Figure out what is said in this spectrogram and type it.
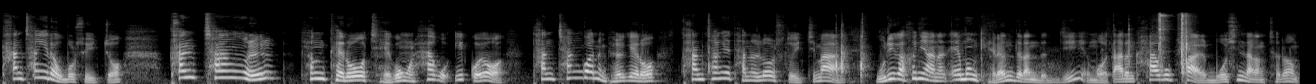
탄창이라고 볼 수 있죠. 탄창을 형태로 제공을 하고 있고요. 탄창과는 별개로 탄창에 탄을 넣을 수도 있지만 우리가 흔히 아는 M1 게런드라든지 뭐 다른 카구팔, 모신나강처럼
